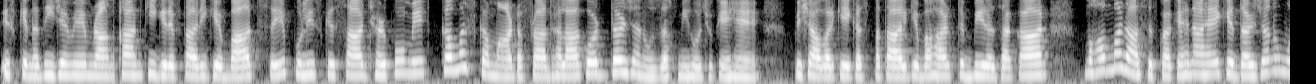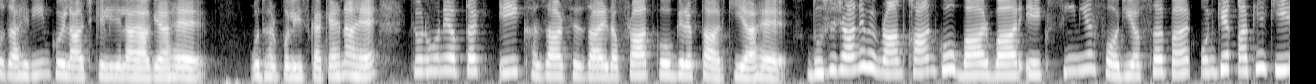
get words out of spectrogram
اس کے نتیجے میں عمران خان کی گرفتاری کے بعد سے پولیس کے ساتھ جھڑپوں میں کم از کم آٹھ افراد ہلاک اور درجنوں زخمی ہو چکے ہیں۔ پشاور کے ایک اسپتال کے باہر طبی رضاکار محمد آصف کا کہنا ہے کہ درجنوں مظاہرین کو علاج کے لیے لایا گیا ہے۔ ادھر پولیس کا کہنا ہے کہ انہوں نے اب تک ایک ہزار سے زائد افراد کو گرفتار کیا ہے۔ دوسری جانب عمران خان کو بار بار ایک سینئر فوجی افسر پر ان کے قتل کی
